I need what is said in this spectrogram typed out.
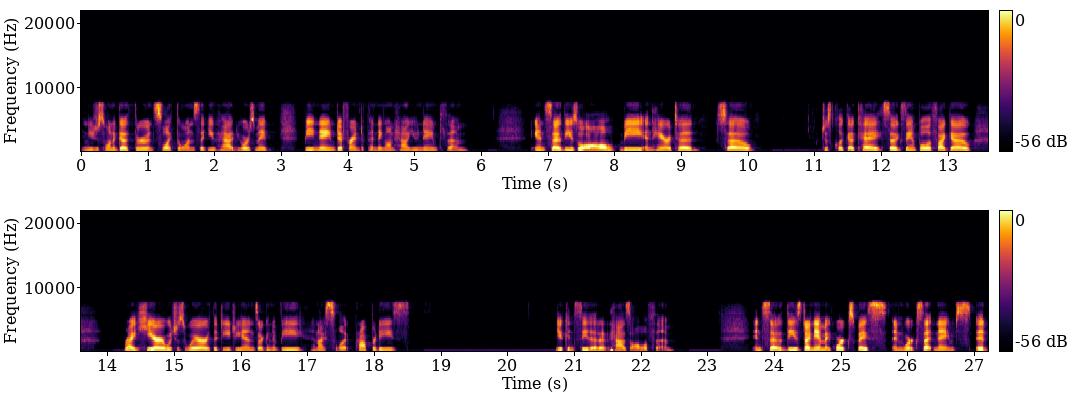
And you just want to go through and select the ones that you had. Yours may be named different depending on how you named them. And so these will all be inherited. So just click OK. So example, if I go right here, which is where the DGNs are going to be, and I select properties, you can see that it has all of them. And so these dynamic workspace and workset names, it,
